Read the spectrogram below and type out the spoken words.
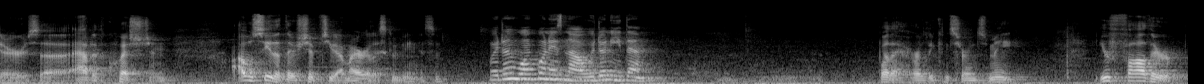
is uh, out of the question. I will see that they're shipped to you at my earliest convenience. We don't want ponies now, we don't need them. Well, that hardly concerns me. Your father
